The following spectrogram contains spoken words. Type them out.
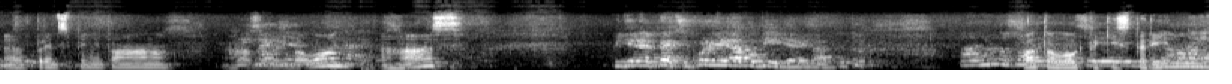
Э, В принципе, непогано. Газовый баллон, газ, Quindi nel pezzo pure la bottiglia è arrivato. Tu- потолок такий старинный.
